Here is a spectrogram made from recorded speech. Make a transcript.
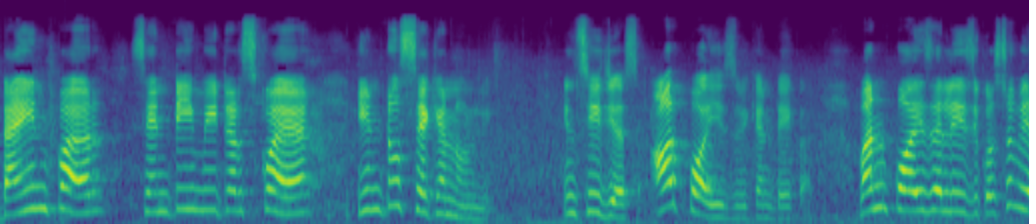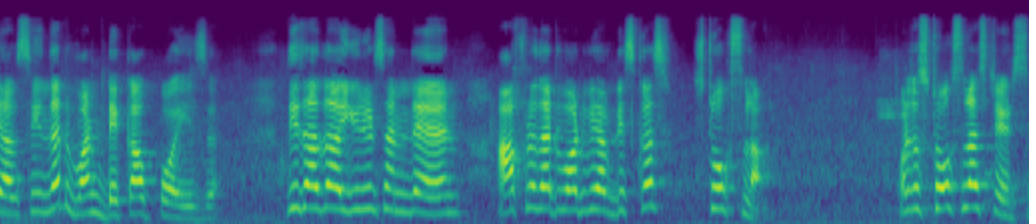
dyne per centimetre square into second only in CGS are poise we can take one poiseuille is equal to we have seen that one deca poise these are the units and then after that what we have discuss Stokes law what the Stokes law states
